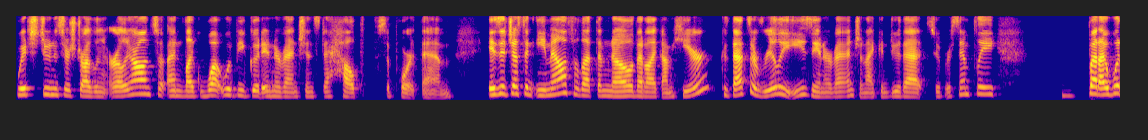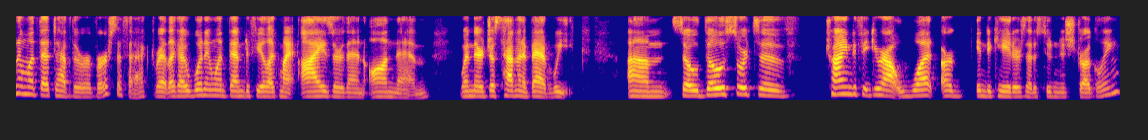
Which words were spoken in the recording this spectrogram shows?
which students are struggling earlier on? So, and like what would be good interventions to help support them? Is it just an email to let them know that like I'm here? Because that's a really easy intervention. I can do that super simply but I wouldn't want that to have the reverse effect, right? Like I wouldn't want them to feel like my eyes are then on them when they're just having a bad week. Um, so those sorts of trying to figure out what are indicators that a student is struggling,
